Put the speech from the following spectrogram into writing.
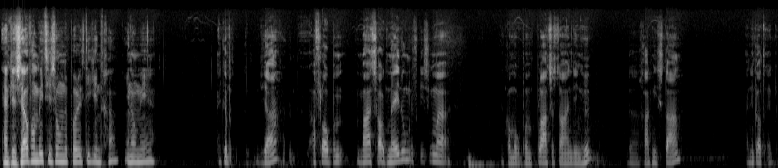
Heb je zelf ambities om de politiek in te gaan in Almere? Ik heb, ja, afgelopen maart zou ik meedoen de verkiezingen. Maar ik kwam op een plaats te staan en denk, huh, daar ga ik niet staan. En ik, had, ik,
